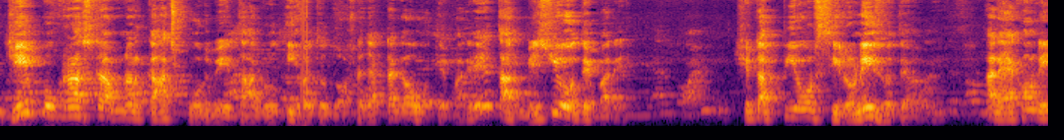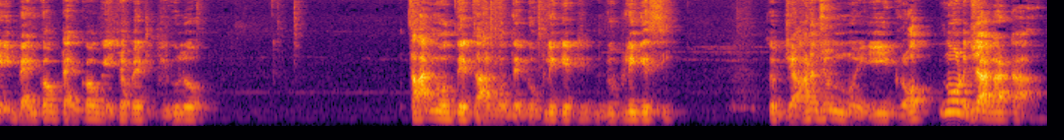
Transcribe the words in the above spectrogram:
যে পোখরাজটা আপনার কাজ করবে, তার রতি হয়তো দশ হাজার টাকাও হতে পারে, তার বেশিও হতে পারে। সেটা পিওর সিলোনেই হতে হবে। আর এখন এই ব্যাংকক ট্যাংকক এইসবের যেগুলো, তার মধ্যে তার মধ্যে ডুপ্লিকেট ডুপ্লিকেসি তো যার জন্য এই রত্নর জায়গাটা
